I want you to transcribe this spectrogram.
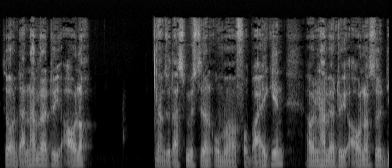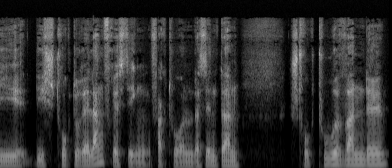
So, und dann haben wir natürlich auch noch, also das müsste dann irgendwann mal vorbeigehen, aber dann haben wir natürlich auch noch so die, die strukturell langfristigen Faktoren. Das sind dann Strukturwandel,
